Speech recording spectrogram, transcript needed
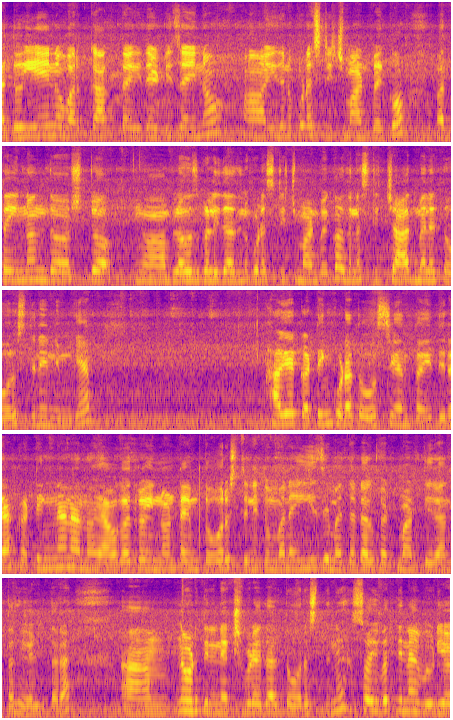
ಅದು ಏನು ವರ್ಕ್ ಆಗ್ತಾ ಇದೆ ಡಿಸೈನು ಇದನ್ನು ಕೂಡ ಸ್ಟಿಚ್ ಮಾಡಬೇಕು. ಮತ್ತು ಇನ್ನೊಂದು ಅಷ್ಟು ಬ್ಲೌಸ್ಗಳಿದೆ, ಅದನ್ನು ಕೂಡ ಸ್ಟಿಚ್ ಮಾಡಬೇಕು. ಅದನ್ನು ಸ್ಟಿಚ್ ಆದಮೇಲೆ ತೋರಿಸ್ತೀನಿ ನಿಮಗೆ. ಹಾಗೆ ಕಟಿಂಗ್ ಕೂಡ ತೋರಿಸಿ ಅಂತ ಇದ್ದೀರಾ? ಕಟಿಂಗ್ನ ನಾನು ಯಾವಾಗಾದರೂ ಇನ್ನೊಂದು ಟೈಮ್ ತೋರಿಸ್ತೀನಿ. ತುಂಬಾ ಈಸಿ ಮೆಥಡಲ್ಲಿ ಕಟ್ ಮಾಡ್ತೀರಾ ಅಂತ ಹೇಳ್ತಾರೆ. ನೋಡ್ತೀನಿ, ನೆಕ್ಸ್ಟ್ ವಿಡಿಯೋದಲ್ಲಿ ತೋರಿಸ್ತೀನಿ. ಸೊ ಇವತ್ತಿನ ವಿಡಿಯೋ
